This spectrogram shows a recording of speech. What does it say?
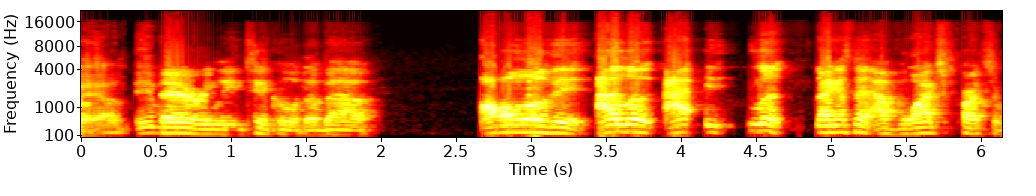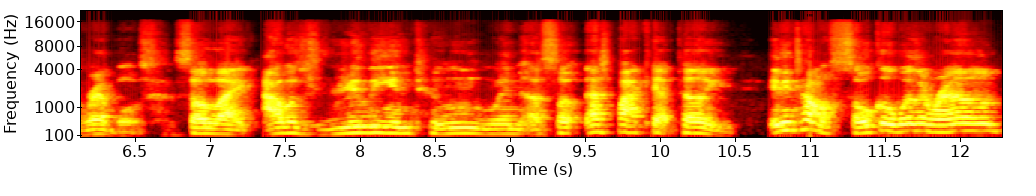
balls yeah. It- thoroughly tickled about all of it. I look, I look, like I said, I've watched parts of Rebels, so like I was really in tune when Ahso- That's why I kept telling you. Anytime Ahsoka was around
